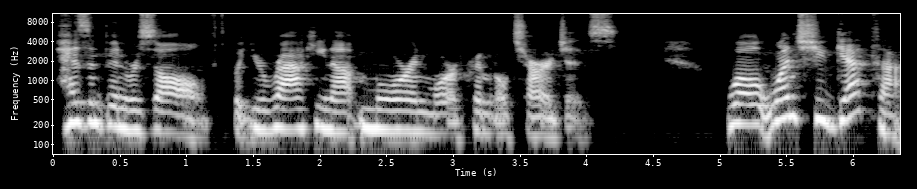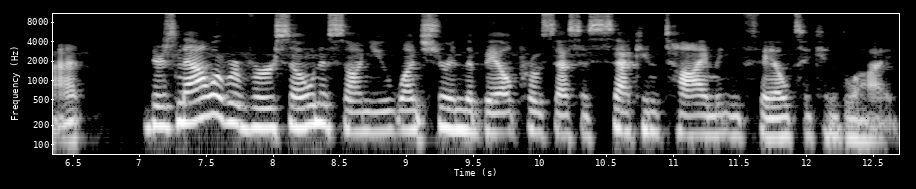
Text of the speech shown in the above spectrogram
hasn't been resolved, but you're racking up more and more criminal charges. Well, once you get that, there's now a reverse onus on you once you're in the bail process a second time and you fail to comply.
